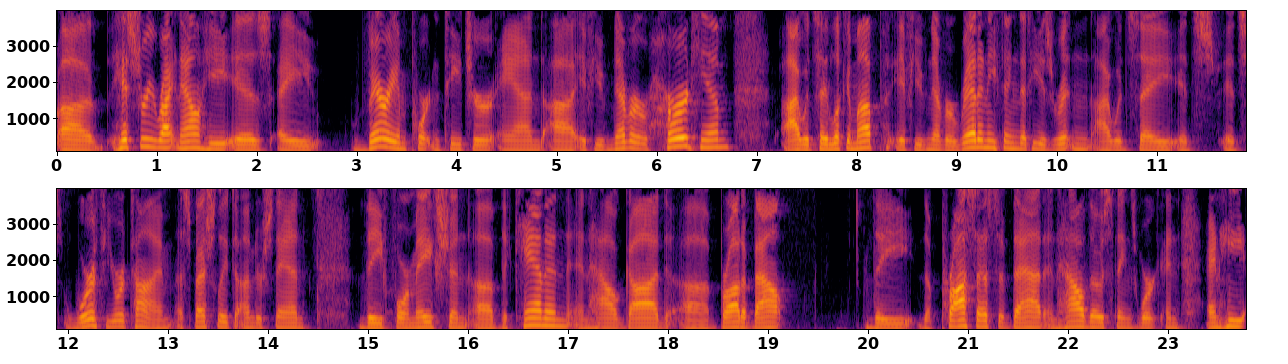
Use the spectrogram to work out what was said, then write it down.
uh, history right now. He is a very important teacher. And uh, if you've never heard him, I would say look him up. If you've never read anything that he has written, I would say it's it's worth your time, especially to understand the formation of the canon and how God uh, brought about the the process of that and how those things work. And and he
